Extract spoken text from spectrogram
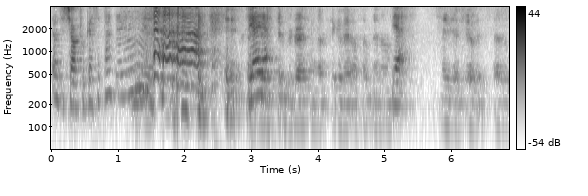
That was a sharp progressive path. yeah, yeah. It's been progressing, got sick of it or something. Or Yeah. Maybe I feel it's still,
